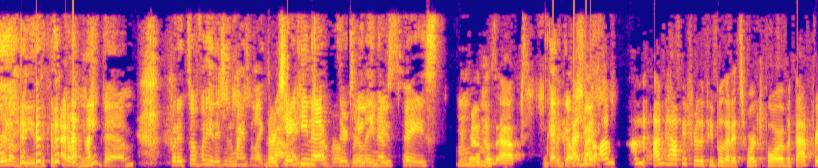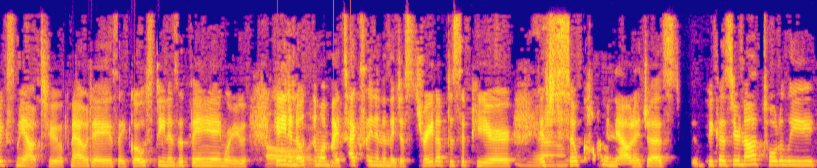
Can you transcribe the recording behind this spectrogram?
rid of these because I don't need them. But it's so funny. They just reminds me like, They're wow, I taking up. never They're really taking up used it. space. Get rid of those apps. Gotta go. And you know, I'm, I'm I'm happy for the people that it's worked for, but that freaks me out too. Nowadays, like ghosting is a thing where you're getting to know Oh, someone by texting and then they just straight up disappear. Yeah. It's just so common now to just because you're not totally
